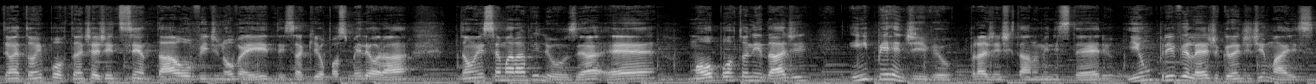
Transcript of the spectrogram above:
Então é tão importante a gente sentar, ouvir de novo, eita, isso aqui eu posso melhorar. Então isso é maravilhoso, é, é uma oportunidade imperdível para a gente que está no ministério e um privilégio grande demais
